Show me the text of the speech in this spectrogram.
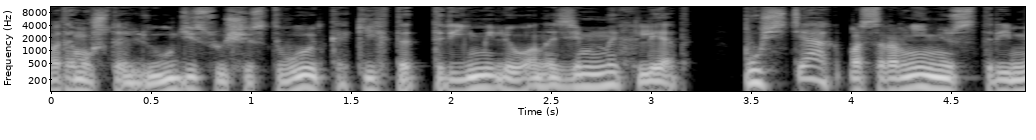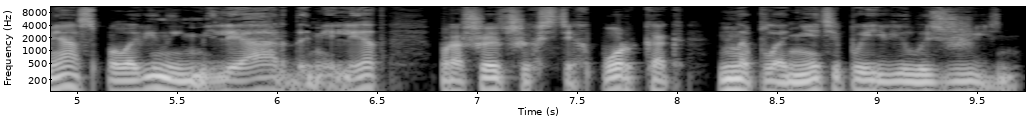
потому что люди существуют каких-то 3 миллиона земных лет, Пустяк по сравнению с тремя с половиной миллиардами лет, прошедших с тех пор, как на планете появилась жизнь.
